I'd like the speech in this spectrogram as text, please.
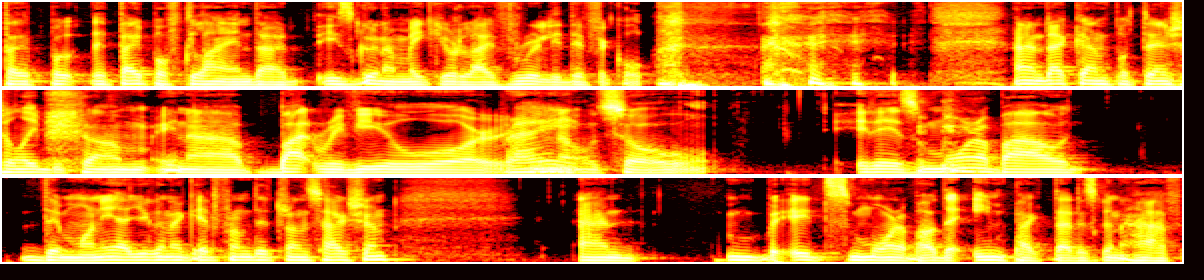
type of, the type of client that is going to make your life really difficult. and that can potentially become in a bad review or Right. you know so it is more about the money that you're going to get from the transaction and it's more about the impact that it's going to have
